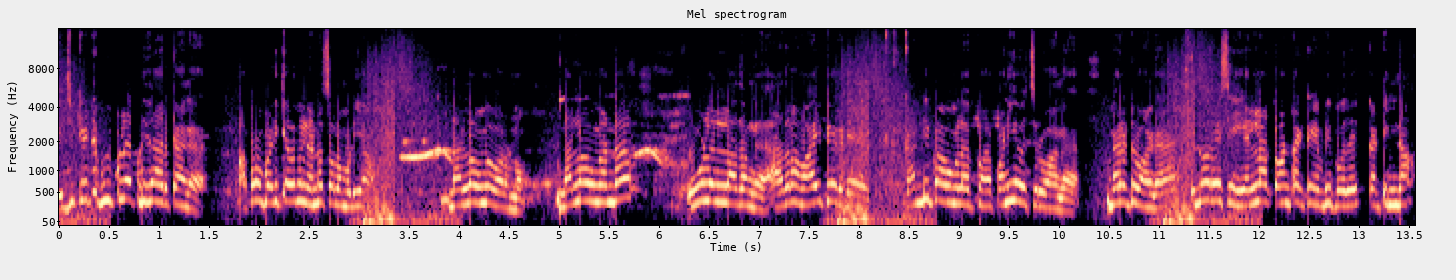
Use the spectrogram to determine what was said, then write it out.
எஜுகேட்டட் பீப்புள் இப்படிதான் இருக்காங்க. அப்புறம் படிக்காதவங்க என்ன சொல்ல முடியும்? நல்லவங்க வரணும். நல்லவங்கண்டா ஊழல் இல்லாதவங்க. அதெல்லாம் வாய்ப்பே கிடையாது. கண்டிப்பா அவங்கள ப- பணிய வச்சிருவாங்க. மிரட்டுவாங்க. இன்னொரு விஷயம் எல்லா கான்ட்ராக்டும் எப்படி போகுது? கட்டிங் தான்.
